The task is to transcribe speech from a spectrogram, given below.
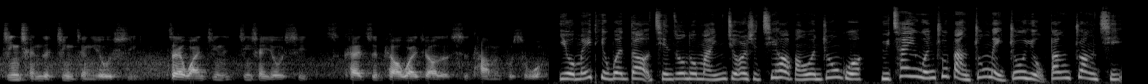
金钱的竞争游戏。在玩金金钱游戏、开支票外交的是他们，不是我们。有媒体问到，前总统马英九二十七号访问中国，与蔡英文出访中美洲友邦撞旗，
